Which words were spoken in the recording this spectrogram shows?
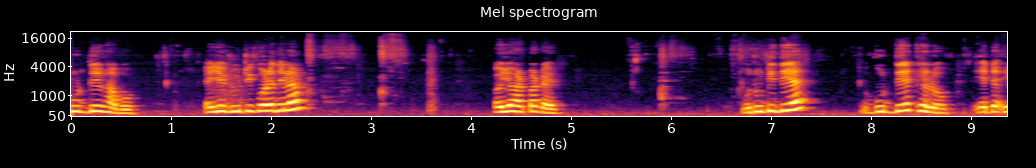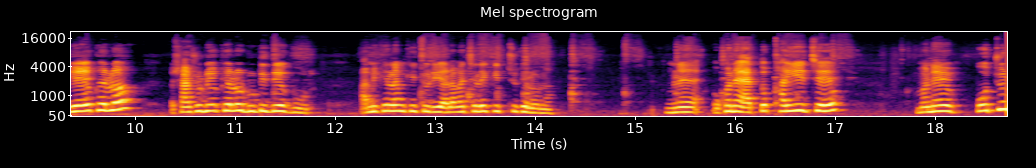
গুড় দিয়ে খাব। এই যে রুটি করে দিলাম। ওই যে হটপটে। রুটি দিয়ে গুড় দিয়ে খেলো। এটা এও খেলো, শাশুড়িও খেলো, রুটি দিয়ে গুড়। আমি খেলাম খিচুড়ি আর আমার ছেলে কিচ্ছু খেলো না। মানে ওখানে এত খাইয়েছে মানে প্রচুর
